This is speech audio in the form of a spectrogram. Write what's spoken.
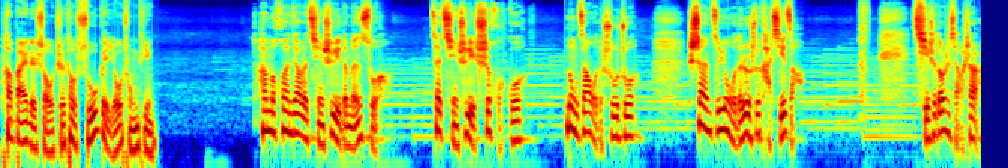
他掰着手指头数给油虫听：“他们换掉了寝室里的门锁，在寝室里吃火锅，弄脏我的书桌，擅自用我的热水卡洗澡。其实都是小事儿。”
